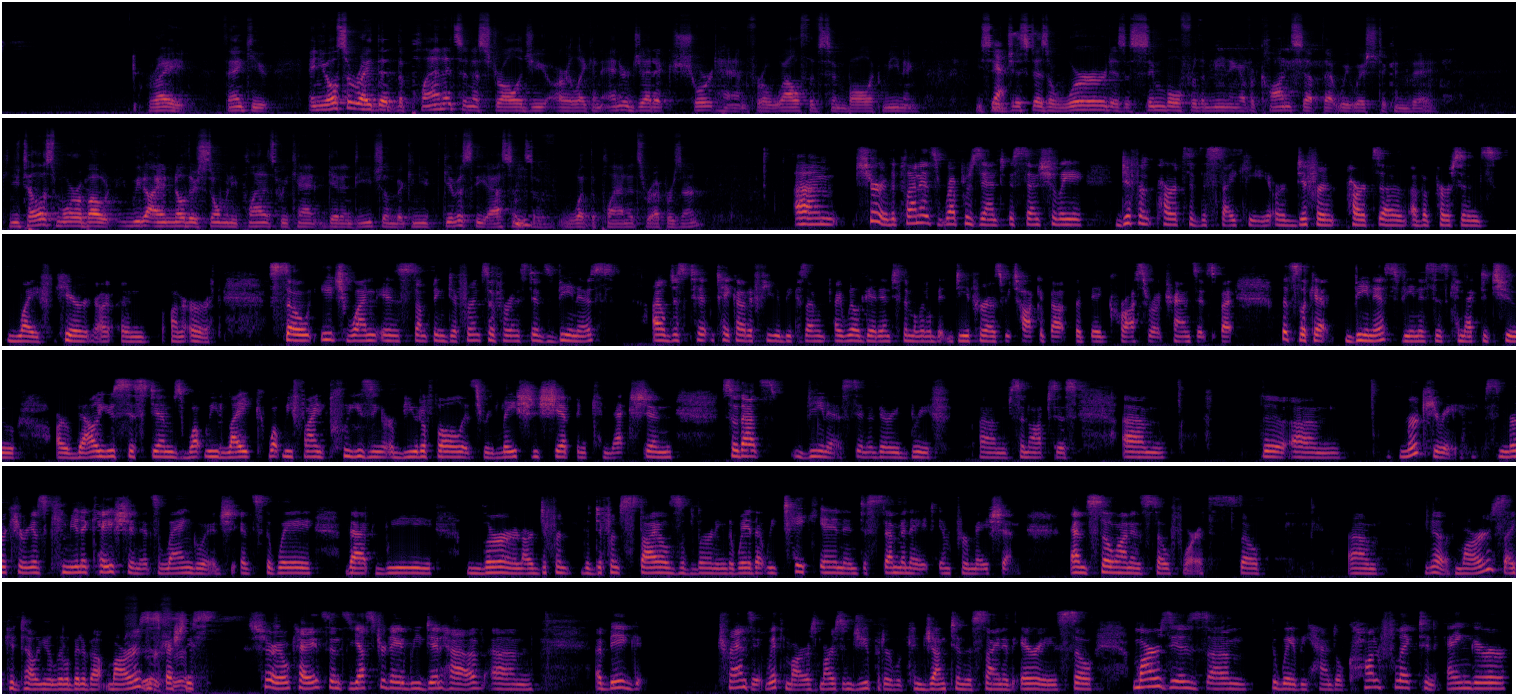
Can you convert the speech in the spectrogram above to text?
Right. Thank you. And you also write that the planets in astrology are like an energetic shorthand for a wealth of symbolic meaning. You say yes. just as a word, as a symbol for the meaning of a concept that we wish to convey. Can you tell us more about? We I know there's so many planets we can't get into each of them, but can you give us the essence mm-hmm. of what the planets represent? Um, sure. The planets represent essentially different parts of the psyche or different parts of, of a person's life here uh, in, on Earth. So each one is something different. So, for instance, Venus I'll just t- take out a few because I'm, I will get into them a little bit deeper as we talk about the big crossroad transits. But let's look at Venus. Venus is connected to our value systems, what we like, what we find pleasing or beautiful, its relationship and connection. So that's Venus in a very brief um, synopsis. Um, the um, Mercury. Mercury is communication, it's language, it's the way that we learn our different the different styles of learning, the way that we take in and disseminate information, and so on and so forth. So um, yeah, Mars, I could tell you a little bit about Mars, sure, especially sure. sure. okay. Since yesterday we did have um, a big transit with Mars. Mars and Jupiter were conjunct in the sign of Aries. So Mars is um, the way we handle conflict and anger.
